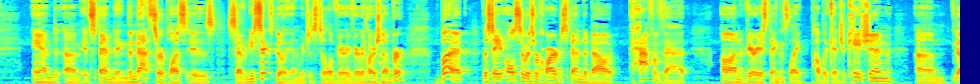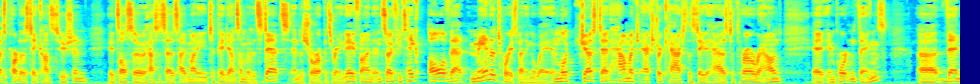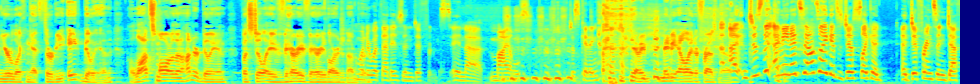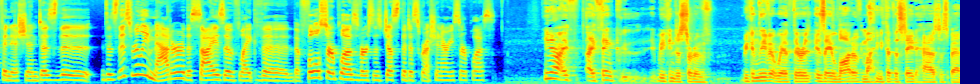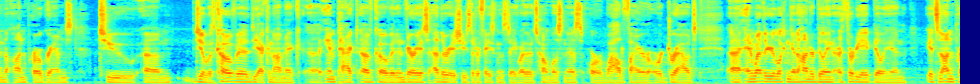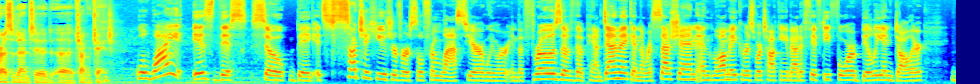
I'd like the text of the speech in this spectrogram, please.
and um, its spending, then that surplus is 76 billion, which is still a very, very large number. But the state also is required to spend about half of that on various things like public education, um, that's part of the state constitution. It's also has to set aside money to pay down some of its debts and to shore up its rainy day fund. And so, if you take all of that mandatory spending away and look just at how much extra cash the state has to throw around at important things, uh, then you're looking at 38 billion, a lot smaller than 100 billion, but still a very, very large number. I wonder what that is in difference in uh, miles. just kidding. yeah, maybe, maybe, LA to Fresno. I, just, I mean, it sounds like it's just like a a difference in definition. Does the does this really matter? The size of like the the full surplus versus just the discretionary surplus? You know, I I think we can just sort of we can leave it with there is a lot of money that the state has to spend on programs to um, deal with COVID, the economic uh, impact of COVID, and various other issues that are facing the state, whether it's homelessness or wildfire or drought. Uh, and whether you're looking at 100 billion or 38 billion, it's an unprecedented uh, chunk of change. Well, why is this so big? It's such a huge reversal from last year. We were in the throes of the pandemic and the recession, and lawmakers were talking about a $54 billion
